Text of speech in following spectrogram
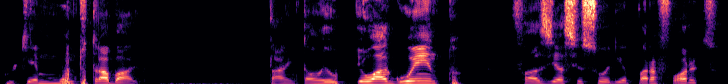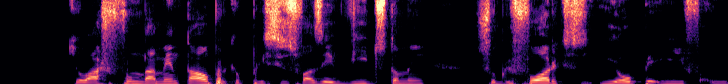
porque é muito trabalho. Tá? Então eu, eu aguento fazer assessoria para Forex, que eu acho fundamental, porque eu preciso fazer vídeos também sobre Forex e, e, e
